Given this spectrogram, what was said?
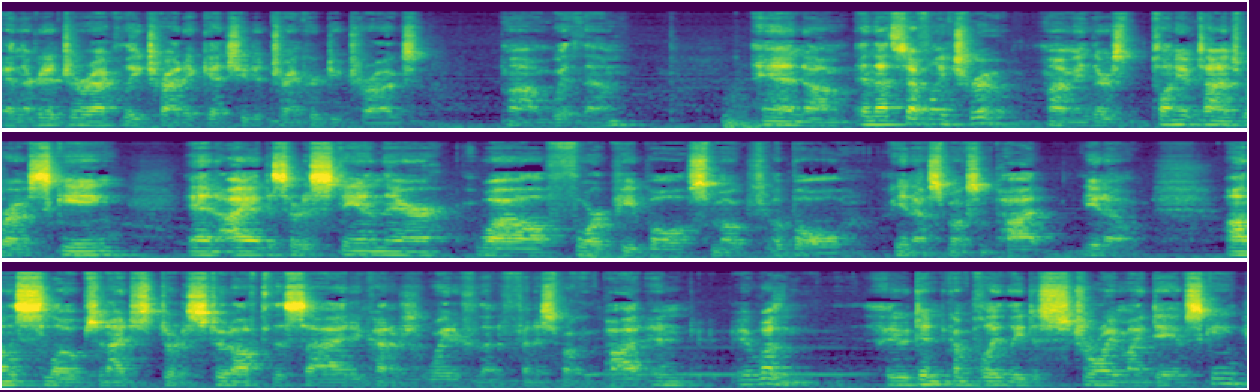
and they're going to directly try to get you to drink or do drugs um, with them. And, um, and that's definitely true. I mean, there's plenty of times where I was skiing and I had to sort of stand there while four people smoked a bowl, you know, smoked some pot, you know, on the slopes, and I just sort of stood off to the side and kind of just waited for them to finish smoking pot. And it wasn't, it didn't completely destroy my day of skiing.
